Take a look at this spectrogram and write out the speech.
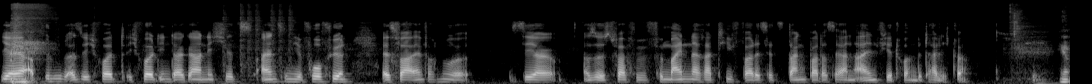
Ja, ja, absolut. Also ich wollte ich wollt ihn da gar nicht jetzt einzeln hier vorführen. Es war einfach nur sehr, also es war für, für mein Narrativ war das jetzt dankbar, dass er an allen vier Toren beteiligt war. Ja.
